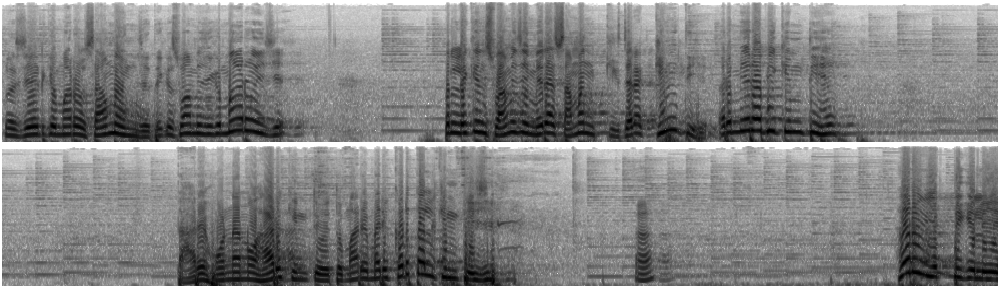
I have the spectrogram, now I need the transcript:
તો શેઠ કે મારો સામાન છે તો કે સ્વામીજી કે મારો છે पर लेकिन स्वामी जी मेरा सामान की- जरा कीमती है अरे मेरा भी कीमती है તારે હોનાનો હાર કિંમતી હોય તો મારે મારી કડતાલ કિંમતી છે हाँ? हर व्यक्ति के लिए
